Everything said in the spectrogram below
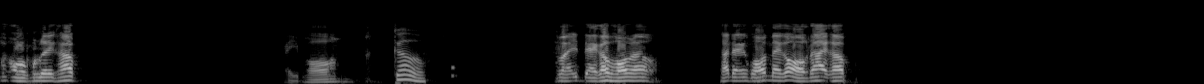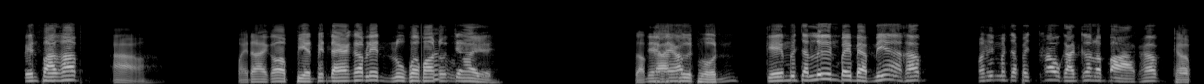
ก็ออกมาเลยครับไก่พร้อม Go. ทำไมแดงก็พร้อมแล้ว ถ้าแดงพร้อมแดงก็ออกได้ครับ เป็นฟังครับอ้าวไม่ได้ก็เปลี่ยนเป็นแดงครับเล่นลูกพระอมรดลใจสำเนี่ยการนะครับพืชผล เกมมันจะลื่นไปแบบเนี้ยครับ วันนี้มันจะไปเท่ากันก็ลำบากครับ ครับ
